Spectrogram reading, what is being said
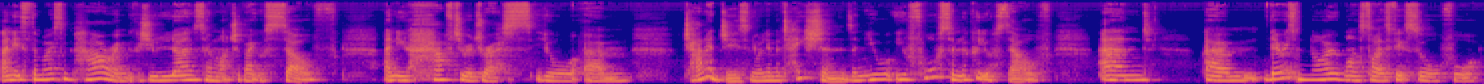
And it's the most empowering because you learn so much about yourself and you have to address your um, challenges and your limitations and you're, you're forced to look at yourself. And um, there is no one size fits all for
